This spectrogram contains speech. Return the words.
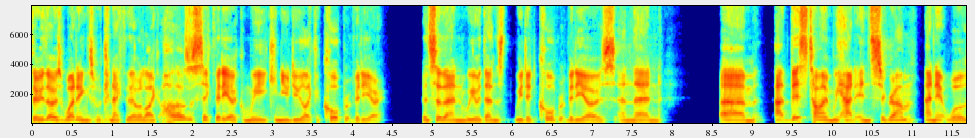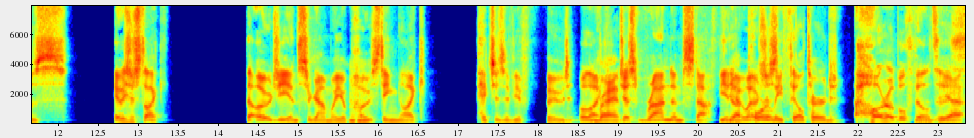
through those weddings we were connected. They were like, "Oh, that was a sick video. Can we? Can you do like a corporate video?" And so then we would then we did corporate videos, and then um, at this time we had Instagram, and it was it was just like the OG Instagram where you're Mhm. posting like pictures of your food or like Right. just random stuff. You know, yeah, where it just poorly filtered. Horrible filters. Yeah.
